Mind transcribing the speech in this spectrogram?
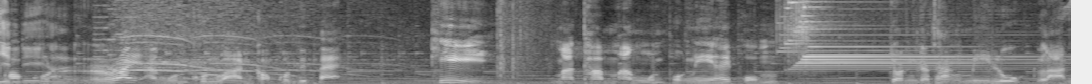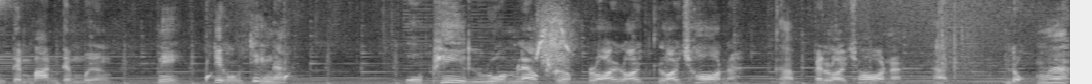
ยินขอบดีคุณครับไร่องุ่นคุณหวานขอบคุณพี่แปะ ที่มาทำองุ่นพวกนี้ให้ผม จนกระทั่งมีลูกหลานเต็มบ้านเต็มเมือง นี่นี่ของจริงนะ โอ้พี่รวมแล้วเกือบร้อยร้อยร้อยช่อนะครับ เป็นร้อยช่อนะครับ ดกมาก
